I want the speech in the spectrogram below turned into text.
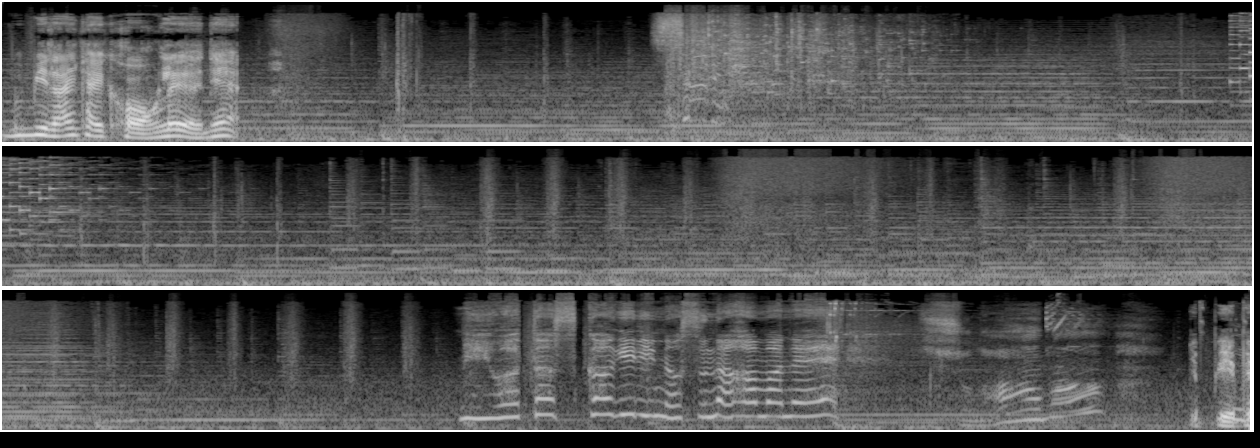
ไม่มีร้านขายของเลยเหรอเนี่ย 見渡す限りの砂浜ね砂浜 เดี๋ยวเปลี่ยนไป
